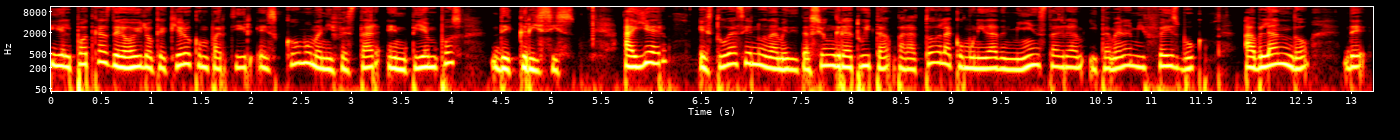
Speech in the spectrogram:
Y el podcast de hoy lo que quiero compartir es cómo manifestar en tiempos de crisis. Ayer estuve haciendo una meditación gratuita para toda la comunidad en mi Instagram y también en mi Facebook, hablando de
